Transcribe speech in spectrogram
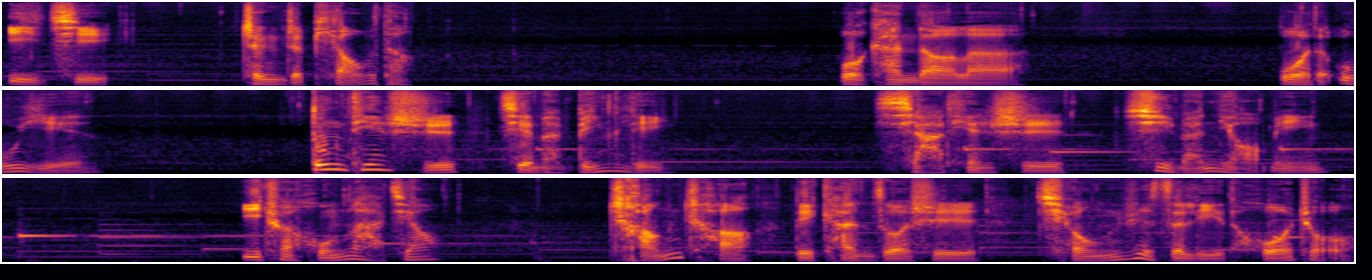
一起争着飘荡。我看到了我的屋檐，冬天时结满冰凌，夏天时蓄满鸟鸣。一串红辣椒，常常被看作是穷日子里的火种。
